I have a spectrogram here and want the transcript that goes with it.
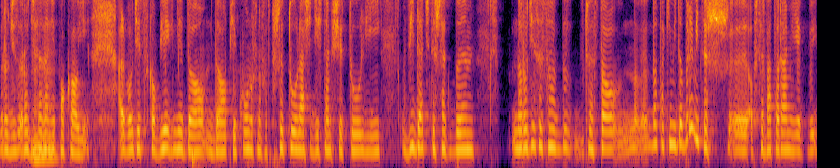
rodzic, rodzica mhm. zaniepokoi. Albo dziecko biegnie do, do opiekunów, na przykład przytula się, gdzieś tam się tuli. Widać też jakby no rodzice są jakby często no, no, takimi dobrymi też y, obserwatorami, jakby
